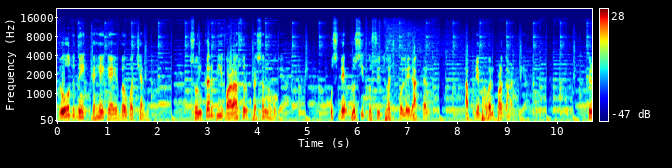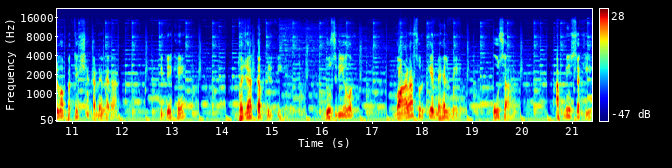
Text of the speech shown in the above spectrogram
क्रोध में कहे गए वह वचन सुनकर भी वाणासुर प्रसन्न हो गया। उसने खुशी खुशी ध्वज को ले जाकर अपने भवन पर गाड़ दिया। फिर वह प्रतीक्षा करने लगा कि देखें, ध्वजा कब गिरती है। दूसरी ओर वाणासुर के महल में ऊषा अपनी सखी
